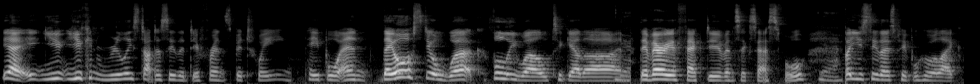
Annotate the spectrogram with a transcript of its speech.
Yeah, it, you you can really start to see the difference between people and they all still work fully well together. and Yeah. They're very effective and successful. Yeah. But you see those people who are like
